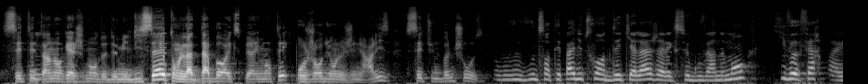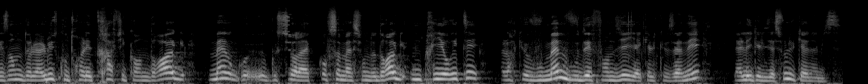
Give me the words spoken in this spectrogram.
C'était un engagement de 2017, on l'a d'abord expérimenté, aujourd'hui on le généralise, c'est une bonne chose. Vous, vous ne sentez pas du tout en décalage avec ce gouvernement qui veut faire par exemple de la lutte contre les trafiquants de drogue, même sur la consommation de drogue, une priorité, alors que vous-même vous défendiez il y a quelques années la légalisation du cannabis.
